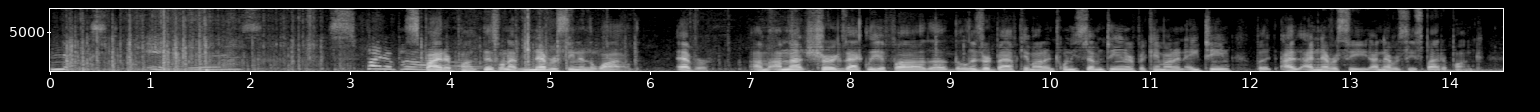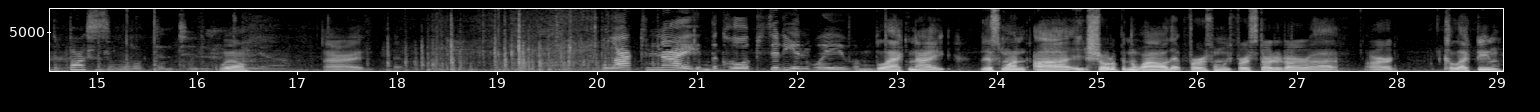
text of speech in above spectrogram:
Next is Spider Punk. This one I've never seen in the wild, ever. I'm, I'm not sure exactly if uh, the the Lizard BAF came out in 2017 or if it came out in 18, but I, I never see I never see Spider Punk. The box is a little dented. Well, Yeah. all right. Black Knight. The Cull Obsidian Wave. Black Knight. This one, uh, it showed up in the wild at first when we first started our uh, our collecting.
